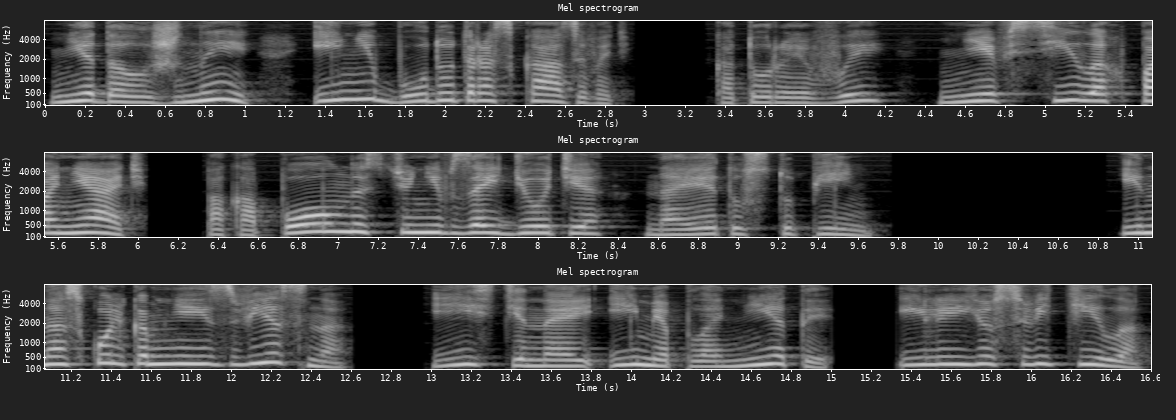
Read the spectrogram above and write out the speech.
не должны и не будут рассказывать, которые вы не в силах понять, пока полностью не взойдете на эту ступень. И, насколько мне известно, истинное имя планеты или ее светила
